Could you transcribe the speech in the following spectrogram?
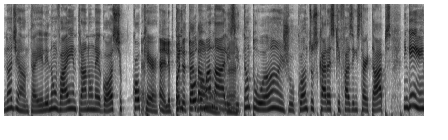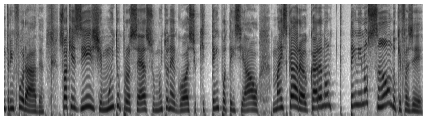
não adianta, ele não vai entrar num negócio qualquer. É, é, ele pode Tem até toda uma um- análise, é. tanto o anjo quanto os caras que fazem startups, ninguém entra em furada. Só que existe muito processo, muito negócio que tem potencial, mas, cara, o cara não tem nem noção do que fazer.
